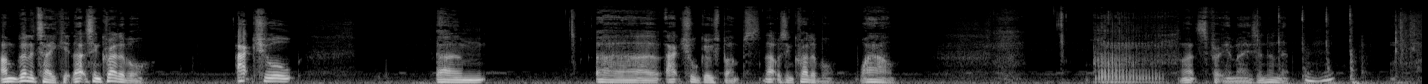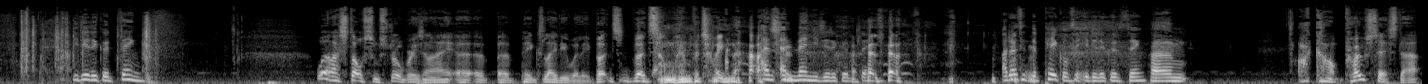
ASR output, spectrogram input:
I'm going to take it. That's incredible. Actual, um, uh, actual goosebumps. That was incredible. Wow. That's pretty amazing, isn't it? hmm You did a good thing. Well, I stole some strawberries and I ate a, a, a pig's lady willy, but but somewhere in between that. And, and then you did a good thing. I don't think the pig will think you did a good thing. Um, I can't process that.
